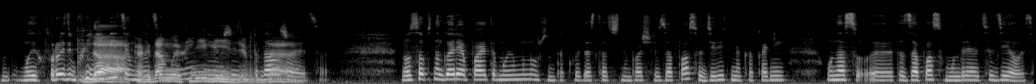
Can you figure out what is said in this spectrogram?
мы их вроде бы да, не видим, когда но мы их не видим, жизнь продолжается. Да. Но, собственно говоря, поэтому им нужен такой достаточно большой запас. Удивительно, как они у нас э, этот запас умудряются делать.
